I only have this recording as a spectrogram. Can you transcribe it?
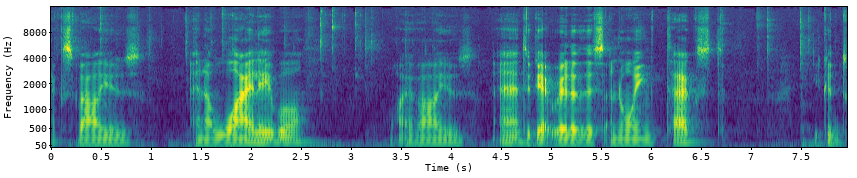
x values, and a y label, y values. And to get rid of this annoying text, you could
